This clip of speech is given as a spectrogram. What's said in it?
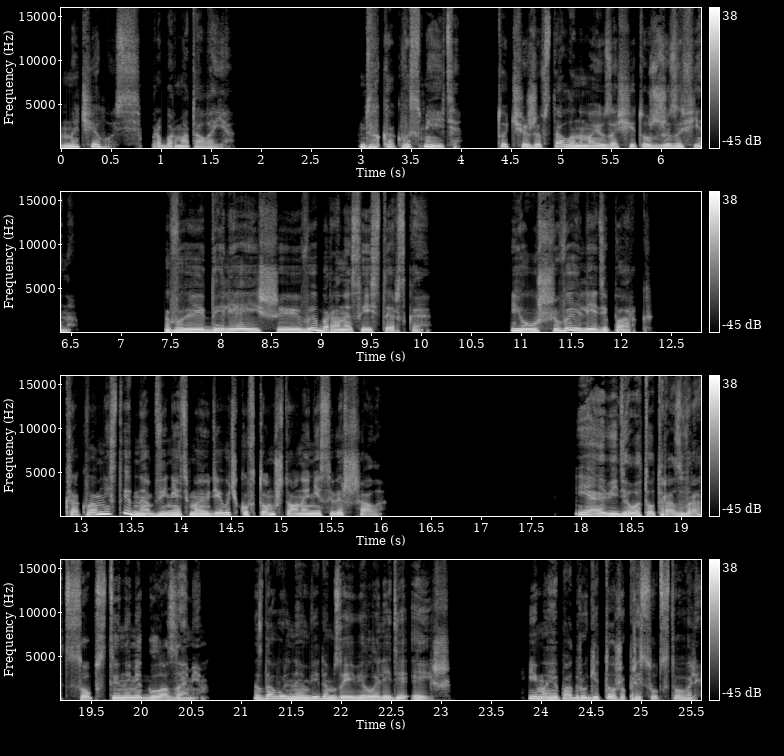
«Началось», — пробормотала я. «Да как вы смеете?» Тотчас же встала на мою защиту с Жозефина. «Вы Делейши, вы баронесса. И уж вы, леди Парк. Как вам не стыдно обвинять мою девочку в том, что она не совершала?» «Я видела тот разврат собственными глазами», — с довольным видом заявила леди Эйш. «И мои подруги тоже присутствовали.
